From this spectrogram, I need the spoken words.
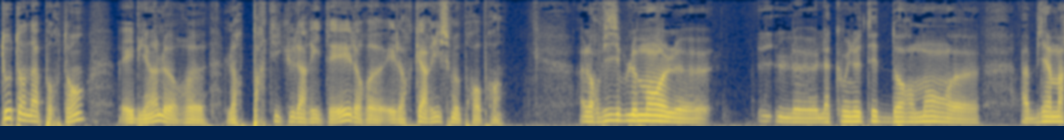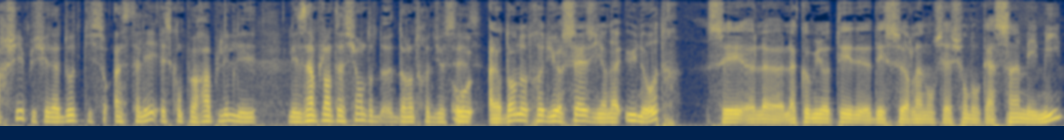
tout en apportant eh bien leur euh, leur particularité leur, euh, et leur charisme propre. Alors visiblement le, la communauté de Dormant euh, a bien marché puisqu'il y en a d'autres qui sont installés. Est-ce qu'on peut rappeler les, les implantations dans notre diocèse? Alors dans notre diocèse, il y en a une autre, c'est la, la, communauté des Sœurs de l'Annonciation donc à Saint-Mémy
